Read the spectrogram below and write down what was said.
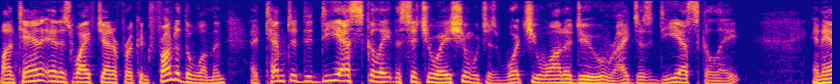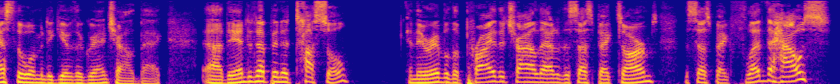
Montana and his wife Jennifer confronted the woman, attempted to de escalate the situation, which is what you want to do, right? Just de escalate, and asked the woman to give their grandchild back. Uh, they ended up in a tussle. And they were able to pry the child out of the suspect's arms. The suspect fled the house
